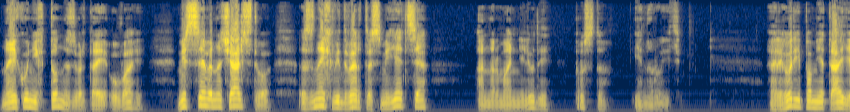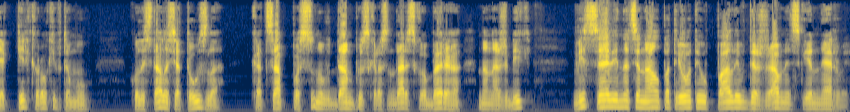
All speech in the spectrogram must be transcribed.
на яку ніхто не звертає уваги. Місцеве начальство з них відверто сміється, а нормальні люди просто ігнорують. Григорій пам'ятає, як кілька років тому, коли сталося тузла, Кацап посунув дамбу з Краснодарського берега на наш бік, місцеві націонал-патріоти впали в державницькі нерви.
